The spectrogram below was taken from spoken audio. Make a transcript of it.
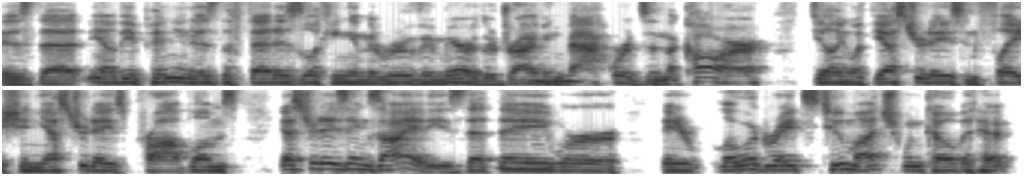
is that you know the opinion is the Fed is looking in the rearview mirror. They're driving Mhm. backwards in the car, dealing with yesterday's inflation, yesterday's problems, yesterday's anxieties that they were they lowered rates too much when COVID hit.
